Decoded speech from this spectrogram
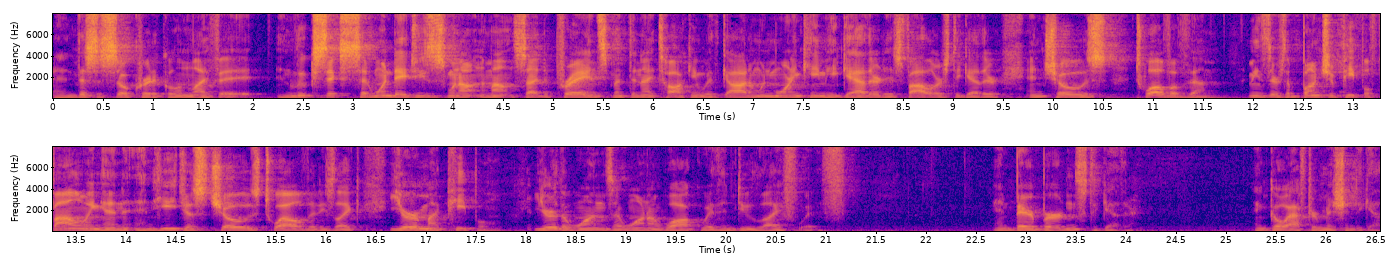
And this is so critical in life. In Luke 6, it said one day Jesus went out on the mountainside to pray and spent the night talking with God. And when morning came, he gathered his followers together and chose 12 of them. Means there's a bunch of people following him, and he just chose 12 that he's like, You're my people. You're the ones I want to walk with and do life with, and bear burdens together, and go after mission together.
